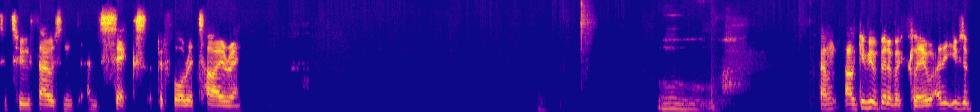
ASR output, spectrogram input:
to 2006 before retiring. Ooh. Um, I'll give you a bit of a clue. I think he was a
